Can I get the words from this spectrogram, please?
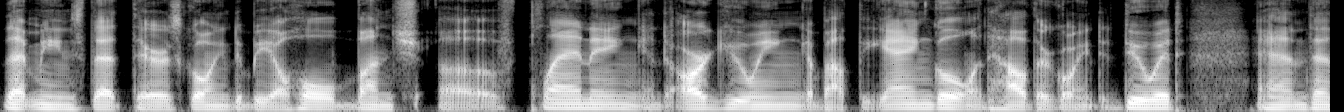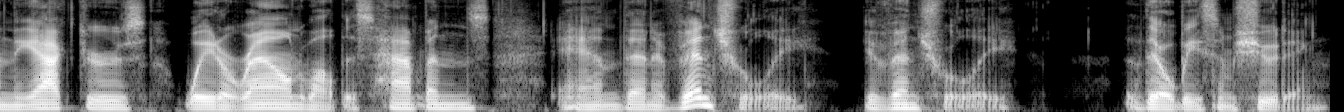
That means that there's going to be a whole bunch of planning and arguing about the angle and how they're going to do it, and then the actors wait around while this happens, and then eventually, eventually, there'll be some shooting.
